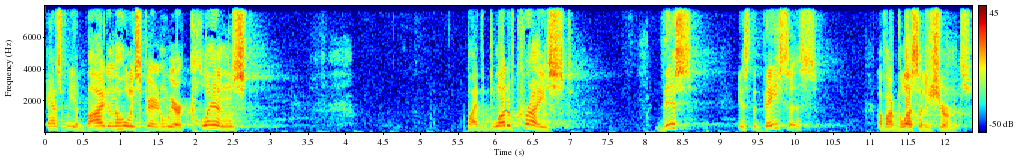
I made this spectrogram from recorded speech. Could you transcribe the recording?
As we abide in the Holy Spirit and we are cleansed by the blood of Christ, this is the basis of our blessed assurance.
